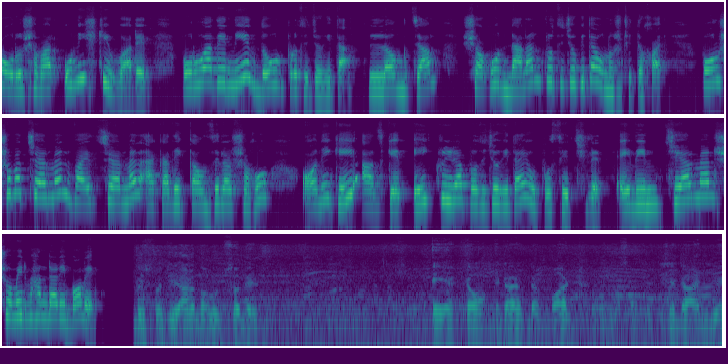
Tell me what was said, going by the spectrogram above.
পৌরসভার উনিশটি ওয়ার্ডের পড়ুয়াদের নিয়ে দৌড় প্রতিযোগিতা। লং জাম্প সহ নানান প্রতিযোগিতা অনুষ্ঠিত হয়। পৌরসভার চেয়ারম্যান, ভাইস চেয়ারম্যান, একাধিক কাউন্সিলর সহ অনেকেই আজকের এই ক্রীড়া প্রতিযোগিতায় উপস্থিত ছিলেন। এই দিন চেয়ারম্যান সমীর ভান্ডারী বলেন বৃহস্পতি আরামবাগ উৎসবের এই একটা এটা একটা পার্ট সেটা আজকে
